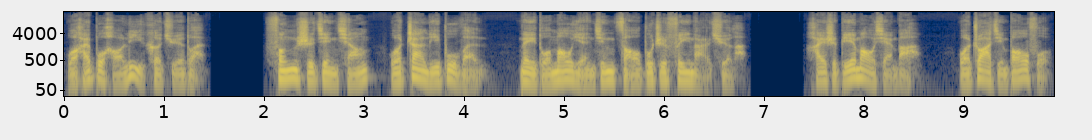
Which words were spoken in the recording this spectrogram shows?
我还不好立刻决断。风势渐强，我站立不稳，那朵猫眼睛早不知飞哪儿去了。还是别冒险吧。我抓紧包袱，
